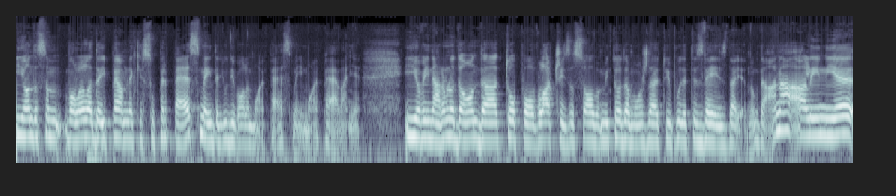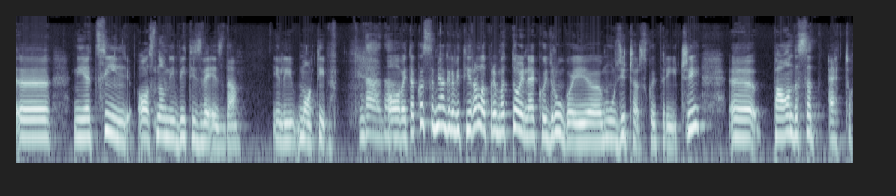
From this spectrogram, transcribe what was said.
I onda sam volela da i pevam neke super pesme i da ljudi vole moje pesme i moje pevanje. I ovaj, naravno da onda to povlači za sobom i to da možda eto, i budete zvezda jednog dana, ali nije, e, nije cilj osnovni biti zvezda ili motiv. Da, da. Ovaj, tako sam ja gravitirala prema toj nekoj drugoj e, muzičarskoj priči, e, pa onda sad, eto,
